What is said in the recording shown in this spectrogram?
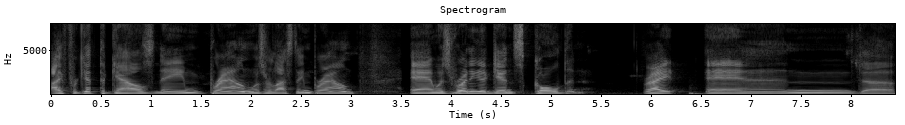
I forget the gal's name. Brown was her last name. Brown, and was running against Golding. Right and. Uh,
